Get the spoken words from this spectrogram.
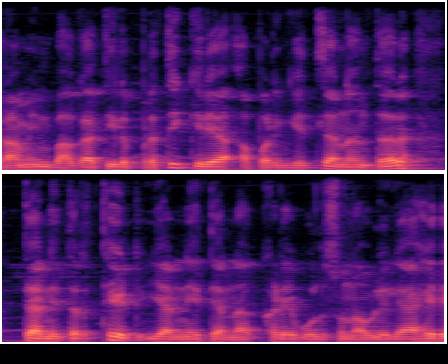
ग्रामीण भागातील प्रतिक्रिया आपण घेतल्यानंतर त्यांनी तर थेट या नेत्यांना खडेबोल सुनावलेले आहेत.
